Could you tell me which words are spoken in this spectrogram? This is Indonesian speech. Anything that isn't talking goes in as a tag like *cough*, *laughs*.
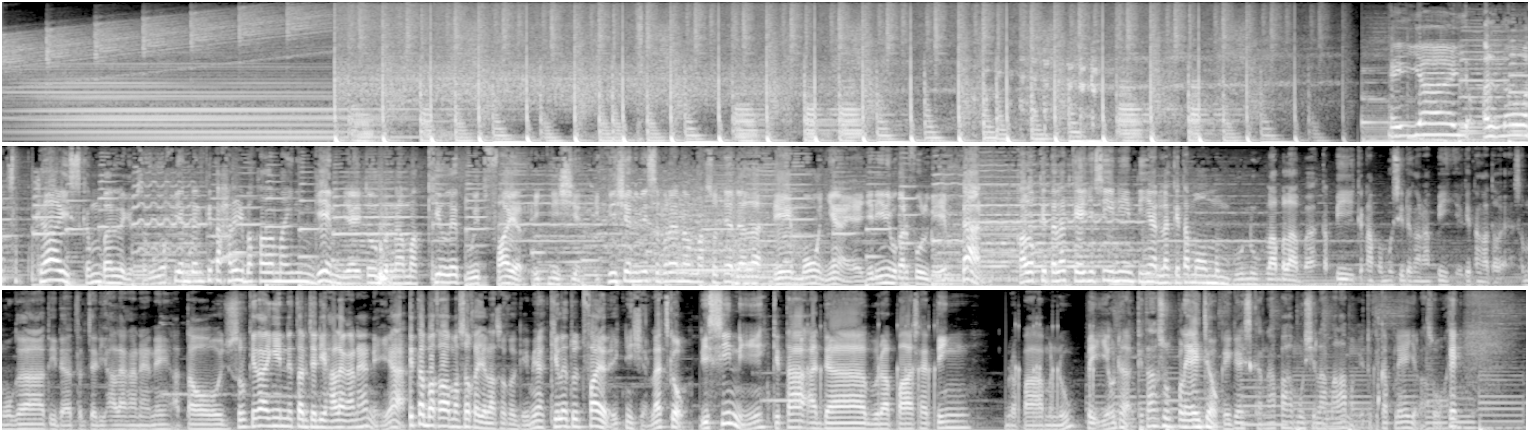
Hey ya, halo what's up guys? Kembali lagi bersama gue Pian dan kita hari ini bakal mainin game Yaitu bernama Kill It With Fire Ignition. Ignition ini sebenarnya maksudnya adalah demonya ya. Jadi ini bukan full game. Dan kalau kita lihat kayaknya sih ini intinya adalah kita mau membunuh laba-laba Tapi kenapa mesti dengan api? Ya kita nggak tahu ya. Semoga tidak terjadi hal yang aneh-aneh Atau justru kita ingin terjadi hal yang aneh-aneh ya. Kita bakal masuk aja langsung ke game ya. Kill It With Fire Ignition. Let's go. Di sini kita ada beberapa setting berapa menu. Play ya udah kita langsung play aja oke okay, guys? Karena apa? Mesti lama-lama gitu kita play aja langsung oke? Okay?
